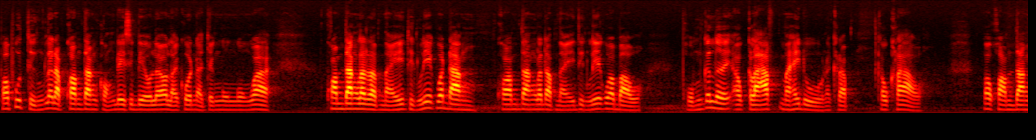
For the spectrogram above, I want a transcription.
พอพูดถึงระดับความดังของเดซิเบลแล้วหลายคนอาจจะงงๆว่า ความดังระดับไหนถึงเรียกว่าดัง ความดังระดับไหนถึงเรียกว่าเบา ผมก็เลยเอากราฟมาให้ดูนะครับคร่าวๆว่าความดัง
